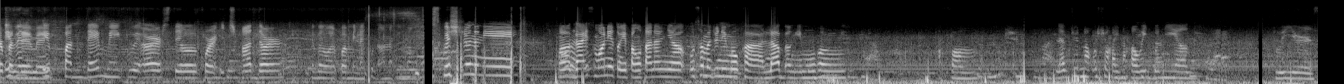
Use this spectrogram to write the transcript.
After even pandemic. if pandemic we are still for each other. Even wala pa mi nagkunan imo Question na ni Well guys, mo nito ipangutanan niya. Unsa man din mo ka lab ang imuhang um lagi na ko siya kay nakawid ba niya? 2 years.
